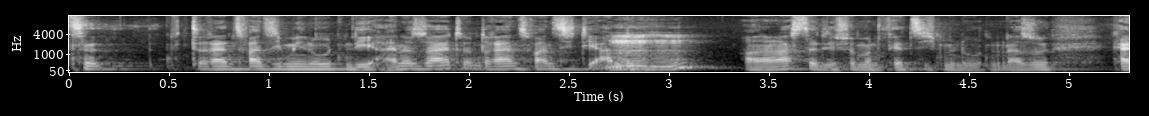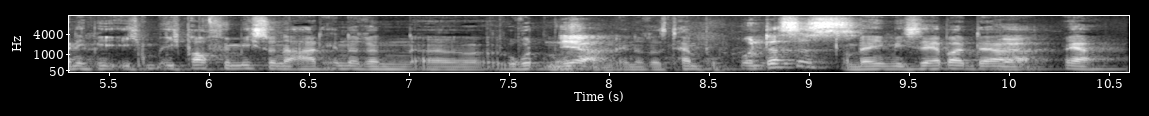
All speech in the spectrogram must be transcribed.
23 Minuten die eine Seite und 23 die andere. Mhm. Und dann hast du die 45 Minuten. Also kann ich mich, ich, ich brauche für mich so eine Art inneren äh, Rhythmus, ja. ein inneres Tempo. Und das ist. Und wenn ich mich selber da. Ja. ja.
